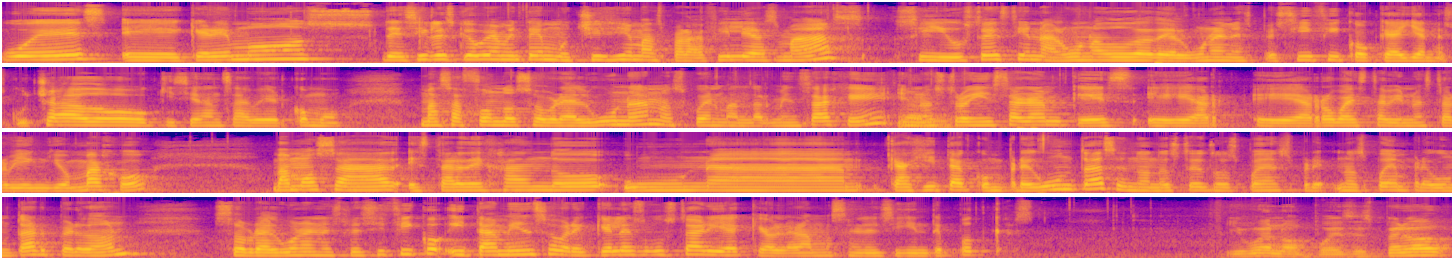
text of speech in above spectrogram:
pues eh, queremos decirles que obviamente hay muchísimas parafilias más. Si ustedes tienen alguna duda de alguna en específico que hayan escuchado o quisieran saber como más a fondo sobre alguna, nos pueden mandar mensaje en nuestro Instagram que es eh, eh, arroba está bien no estar bien guion bajo. Vamos a estar dejando una cajita con preguntas en donde ustedes nos pueden, nos pueden preguntar perdón, sobre alguna en específico y también sobre qué les gustaría que habláramos en el siguiente podcast. Y bueno, pues espero,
